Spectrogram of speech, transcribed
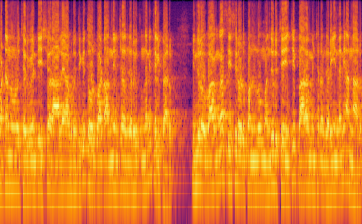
పట్టణంలో చెరువెంటేశ్వర ఆలయ అభివృద్ధికి తోడ్పాటు అందించడం జరుగుతుందని తెలిపారు. ఇందులో భాగంగా సీసీ రోడ్డు పనులు మంజూరు చేయించి ప్రారంభించడం జరిగిందని అన్నారు.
